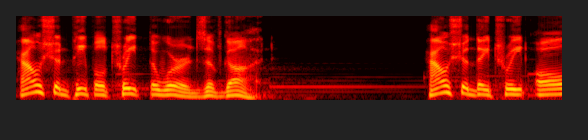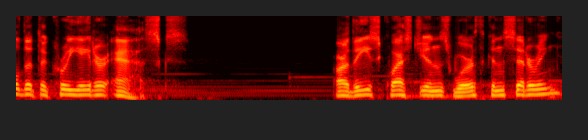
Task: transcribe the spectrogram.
How should people treat the words of God? How should they treat all that the Creator asks? Are these questions worth considering?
